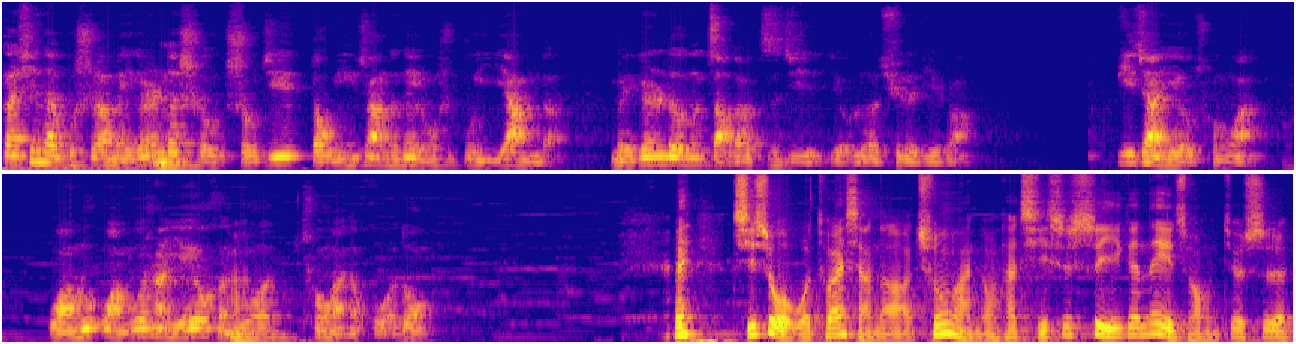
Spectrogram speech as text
但现在不是啊，每个人的手、手机抖音上的内容是不一样的，每个人都能找到自己有乐趣的地方，B 站也有春晚，网络网络上也有很多春晚的活动。哎，其实我我突然想到啊，春晚的话，它其实是一个那种，就是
